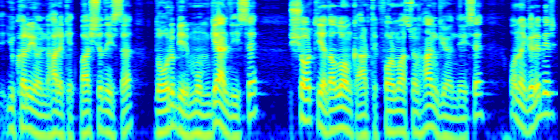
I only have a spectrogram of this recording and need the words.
yukarı yönlü hareket başladıysa, doğru bir mum geldiyse short ya da long artık formasyon hangi yöndeyse ona göre bir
